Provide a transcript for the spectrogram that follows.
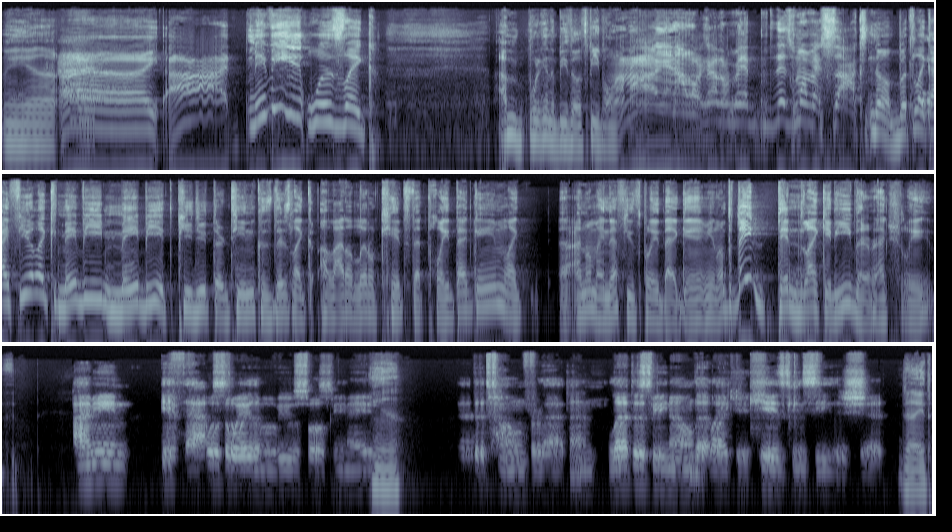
yeah. I, I, maybe it was like, I'm. We're gonna be those people. Oh, you know, we're gonna be- this movie sucks. No, but like, I feel like maybe, maybe it's PG thirteen because there's like a lot of little kids that played that game. Like, I know my nephews played that game, you know, but they didn't like it either. Actually, I mean, if that was the way the movie was supposed to be made, yeah, set the tone for that. Then let this be known that like your kids can see this shit. right.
